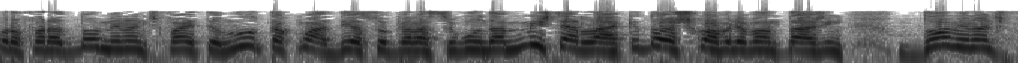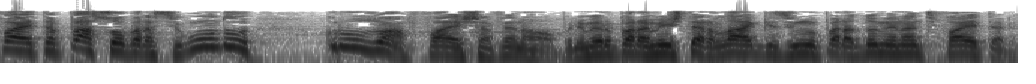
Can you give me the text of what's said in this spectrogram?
Por fora, Dominante Fighter luta com Adesso pela segunda. Mr. Lark, dois corpos de vantagem. Dominant Fighter passou para segundo. cruza uma faixa final. Primeiro para Mr. Lark, segundo para Dominant Fighter.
